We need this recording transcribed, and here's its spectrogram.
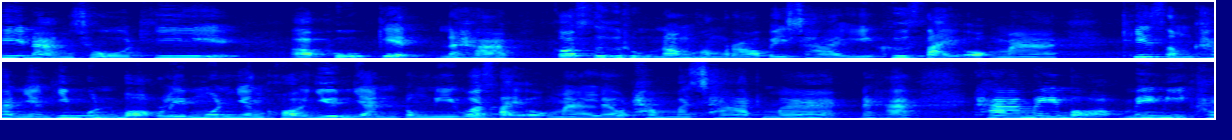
พี่ ๆ นางโชว์ที่ ภูเก็ตนะคะ ก็ซื้อถุงน่องของเราไปใช้คือใส่ออกมา ที่สำคัญอย่างที่มนบอกเลยมนยังขอยืนยันตรงนี้ว่าใส่ออกมาแล้วธรรมชาติมากนะคะ ถ้าไม่บอกไม่มีใคร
